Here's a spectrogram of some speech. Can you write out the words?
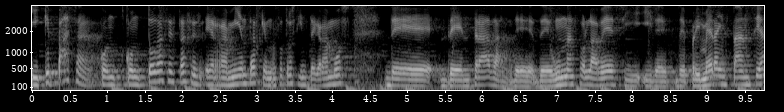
¿Y qué pasa con, todas estas herramientas que nosotros integramos de, entrada, de, una sola vez y, de, de primera instancia?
